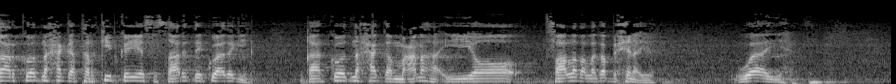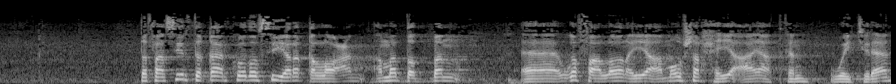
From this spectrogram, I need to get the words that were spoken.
qaarkoodna xagga tarkiibka iyo isasaaridday ku adagyihin qaarkoodna xagga macnaha iyo faallada laga bixinayo. Waaya tafaasiirta qaarkoodoo si yaro qalloocan ama dadban uga faalloonaya ama u sharxaya aayaadkan way jiraan.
